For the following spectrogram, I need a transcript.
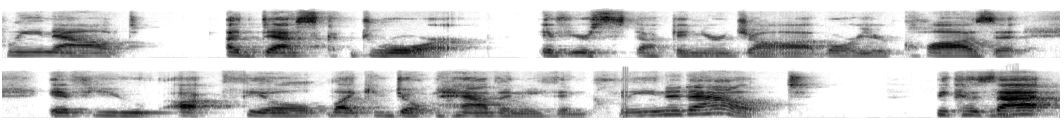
clean out a desk drawer if you're stuck in your job or your closet, if you uh, feel like you don't have anything, clean it out. Because that,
